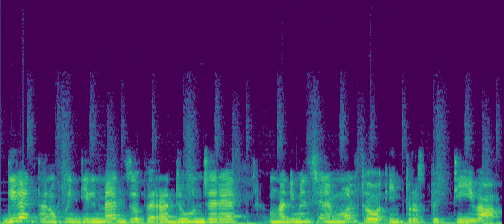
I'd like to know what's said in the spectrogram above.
diventano quindi il mezzo per raggiungere una dimensione molto introspettiva,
